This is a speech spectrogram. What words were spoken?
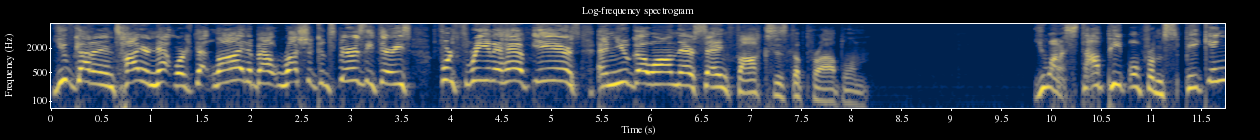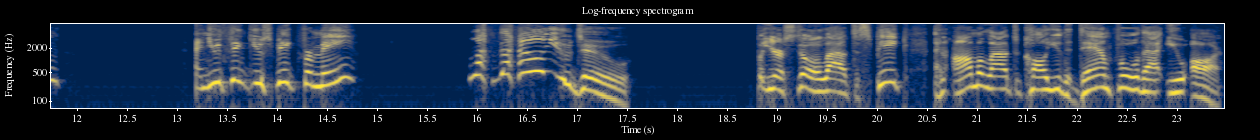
You've got an entire network that lied about Russia conspiracy theories for three and a half years, and you go on there saying Fox is the problem. You want to stop people from speaking? And you think you speak for me? What the hell you do? But you're still allowed to speak, and I'm allowed to call you the damn fool that you are.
